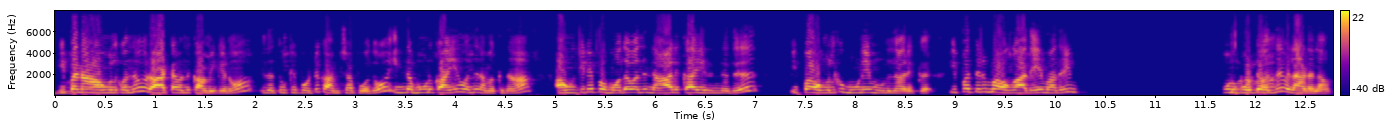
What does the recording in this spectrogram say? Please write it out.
இப்ப நான் அவங்களுக்கு வந்து ஒரு ஆட்டை வந்து காமிக்கணும். இதை தூக்கி போட்டு காமிச்சா போதும். இந்த மூணு காயும் வந்து நமக்கு தான் அவங்க கிட்ட இப்ப முத வந்து நாலு காய் இருந்தது. இப்ப அவங்களுக்கு மூணே மூணு தான் இருக்கு. இப்ப திரும்ப அவங்க அதே மாதிரி மூணு போட்டு வந்து விளையாடலாம்.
